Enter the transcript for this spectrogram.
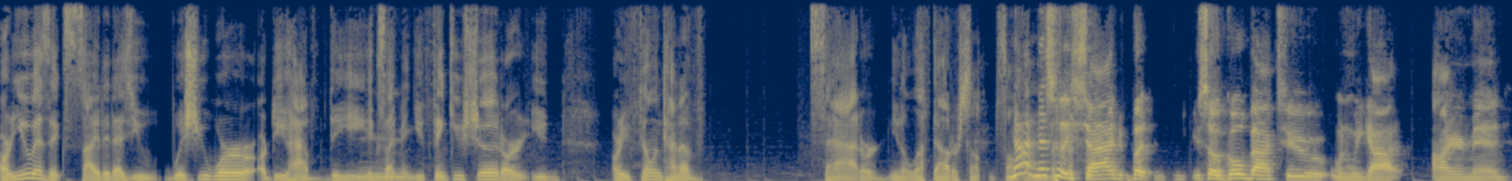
are you as excited as you wish you were, or do you have the Mm. excitement you think you should, or you are you feeling kind of sad or you know left out or something? something? Not necessarily sad, but so go back to when we got Iron Man,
